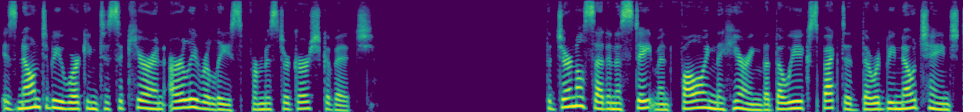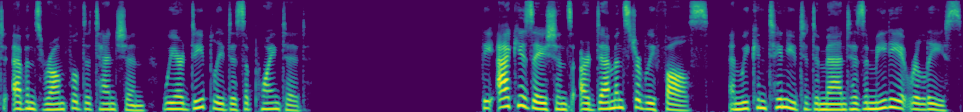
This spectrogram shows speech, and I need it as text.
is known to be working to secure an early release for Mr. Gershkovich. The journal said in a statement following the hearing that though we expected there would be no change to Evans' wrongful detention, we are deeply disappointed. The accusations are demonstrably false, and we continue to demand his immediate release,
